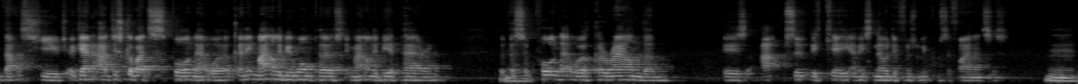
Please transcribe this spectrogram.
that's huge. Again, I just go back to support network, and it might only be one person, it might only be a parent, but the support network around them is absolutely key, and it's no difference when it comes to finances. Mm.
